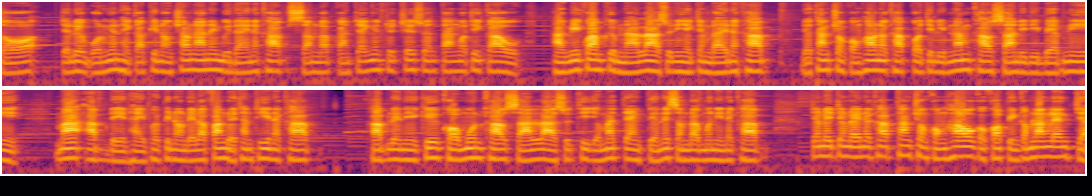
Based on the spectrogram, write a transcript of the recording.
สจะเริ่มโอนเงินให้กับพี่น้องชาวนาในมือใดนะครับสำหรับการจ่ายเงินชดเชยส่วนต่างงวดที่ 9 หากมีความคืบหน้าล่าสุดนี้อย่างจังใดนะครับเดี๋ยวทางช่องของเฮานะครับ ก็จะรีบนำข่าวสารดีๆ แบบนี้ มาอัปเดตให้เพื่อพี่น้องได้รับฟังโดยทันทีนะครับครับและนี่คือข้อมูลข่าวสารล่าสุดที่จะมาแจ้งเตือนในสำหรับมื้อนี้นะครับ จังใดจังใดนะครับทางช่องของเฮาก็ขอเป็นกำลังแรงใจ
